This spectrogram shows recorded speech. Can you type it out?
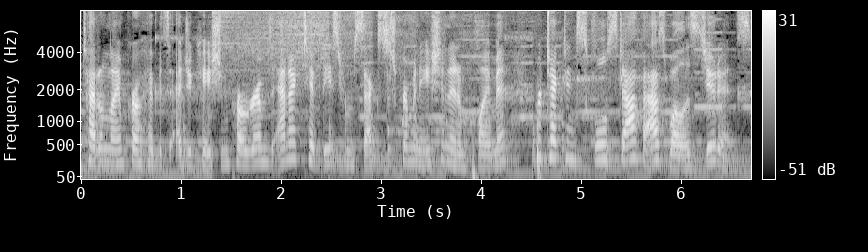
Title IX prohibits education programs and activities from sex discrimination in employment, protecting school staff as well as students.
